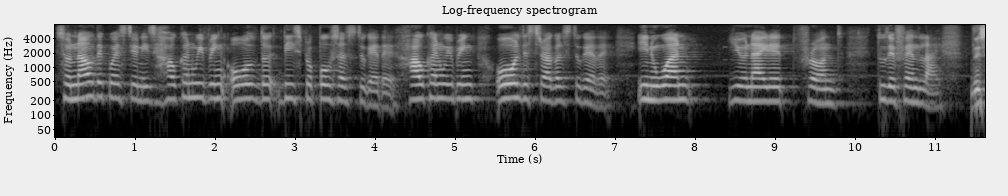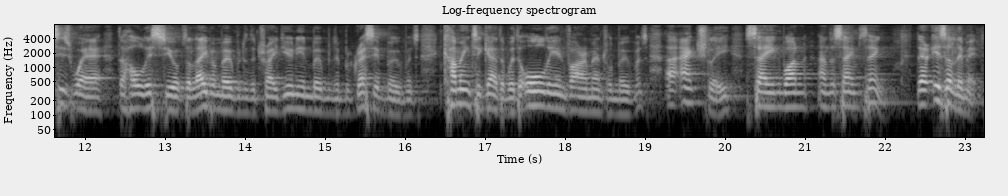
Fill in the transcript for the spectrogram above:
So now the question is, how can we bring all the, these proposals together? How can we bring all the struggles together in one united front to defend life? This is where the whole issue of the labour movement, of the trade union movement, and progressive movements coming together with all the environmental movements are actually saying one and the same thing. There is a limit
